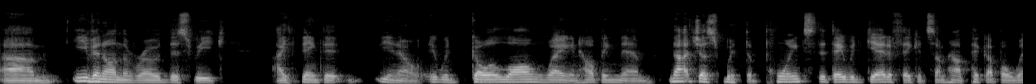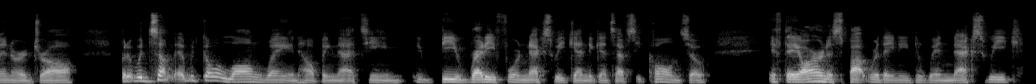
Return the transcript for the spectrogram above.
um, even on the road this week, I think that you know it would go a long way in helping them, not just with the points that they would get if they could somehow pick up a win or a draw, but it would some it would go a long way in helping that team be ready for next weekend against FC Cologne. So if they are in a spot where they need to win next week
